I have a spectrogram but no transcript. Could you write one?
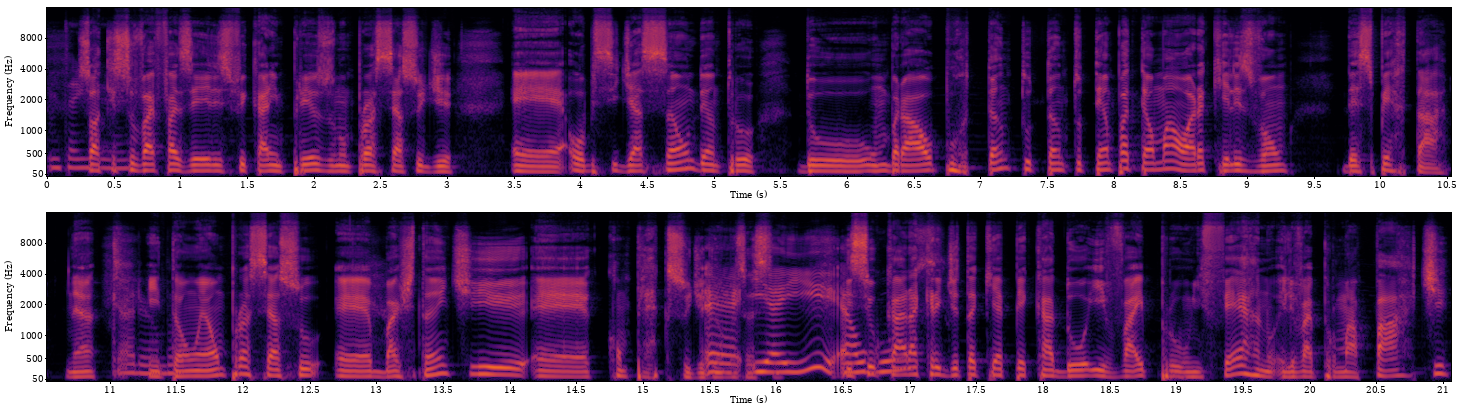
Entendi. Só que isso vai fazer eles ficarem presos num processo de é, obsidiação dentro do umbral por tanto, tanto tempo até uma hora que eles vão despertar, né? Caramba. Então é um processo é, bastante é, complexo, É, digamos assim. E aí, E se o cara alguns- acredita que é pecador e vai pro inferno, ele vai para uma parte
